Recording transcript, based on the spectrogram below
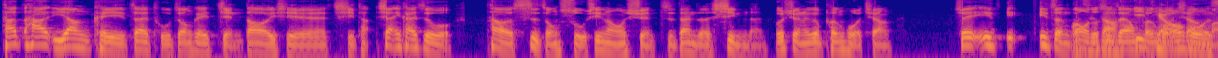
他他一样可以在途中可以捡到一些其他，像一开始我。它有四种属性让我选子弹的性能，我选了一个喷火枪，所以一一一整关我都是在用喷火枪嘛。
